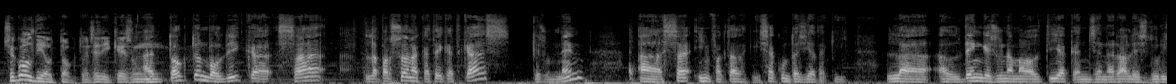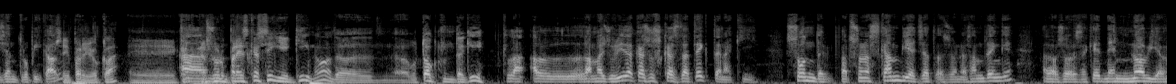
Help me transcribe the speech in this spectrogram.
Això què vol dir autòcton? És a dir, que és un... Autòcton vol dir que s'ha la persona que té aquest cas, que és un nen, eh, s'ha infectat aquí, s'ha contagiat aquí. La, el dengue és una malaltia que en general és d'origen tropical. Sí, per això, clar. Eh, que Um, sorprès que sigui aquí, no? De, de, autòcton d'aquí. Clar, el, la majoria de casos que es detecten aquí són de persones que han viatjat a zones amb dengue, aleshores aquest nen no havia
